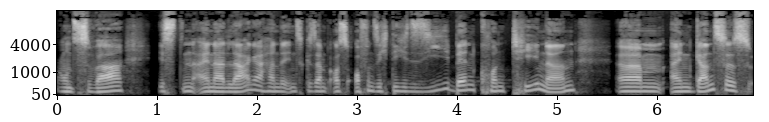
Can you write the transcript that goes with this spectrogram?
und zwar ist in einer Lagerhalle insgesamt aus offensichtlich sieben Containern ähm, ein ganzes,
